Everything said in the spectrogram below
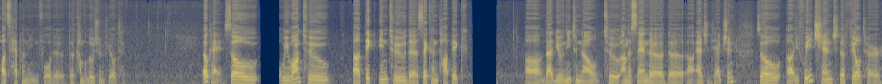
what's happening for the, the convolution filter. Okay, so we want to uh, dig into the second topic uh, that you need to know to understand the, the uh, edge detection. So uh, if we change the filter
